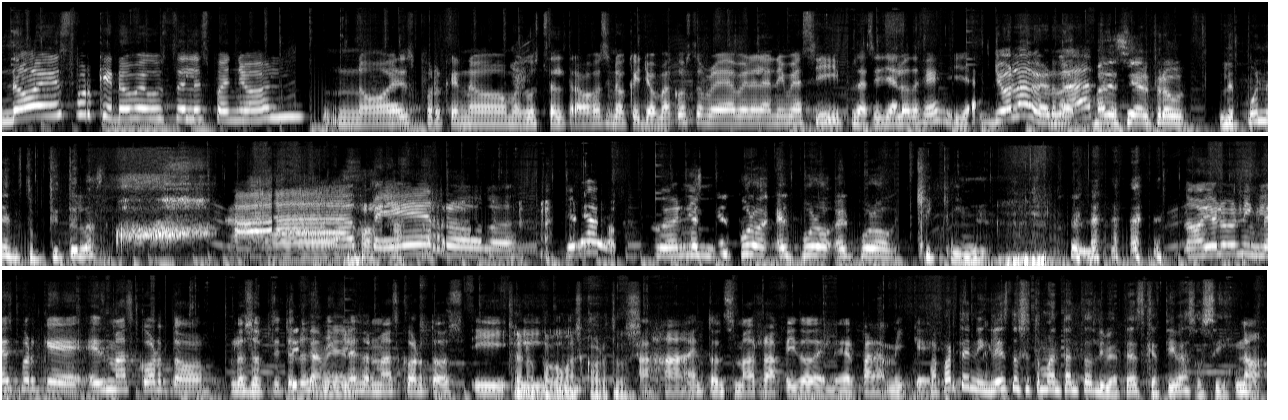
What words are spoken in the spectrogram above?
No es porque no me gusta el español, no es porque no me gusta el trabajo, sino que yo me acostumbré a ver el anime así, pues así ya lo dejé y ya. Yo, la verdad, va a decir el Pro, ¿le ponen subtítulos? ¡Ah, perro! yo la veo en Es que el puro, el puro, el puro kicking. No, yo lo veo en inglés porque es más corto. Los subtítulos Sí, en también. inglés son más cortos y Son un poco más cortos. Ajá, entonces más rápido de leer para mí que. Aparte en inglés no se toman tantas libertades creativas o sí. no.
